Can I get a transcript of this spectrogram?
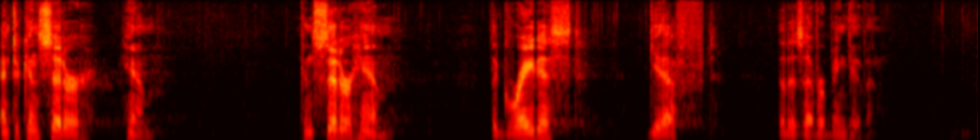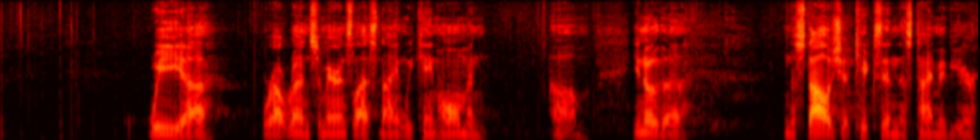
and to consider Him. Consider Him the greatest gift that has ever been given. We uh, were out running some errands last night. We came home, and um, you know, the nostalgia kicks in this time of year.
